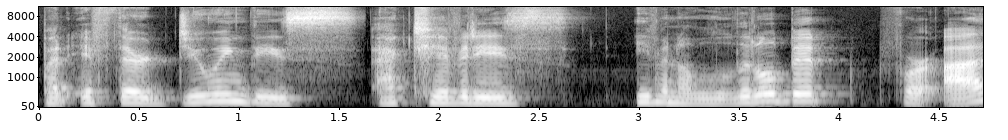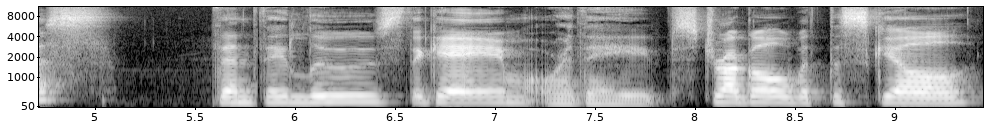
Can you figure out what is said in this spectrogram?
But if they're doing these activities even a little bit for us, then they lose the game or they struggle with the skill.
